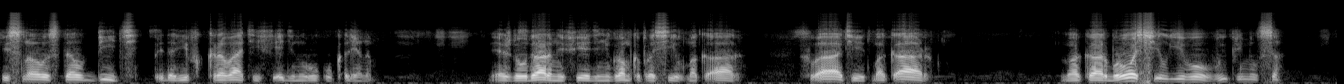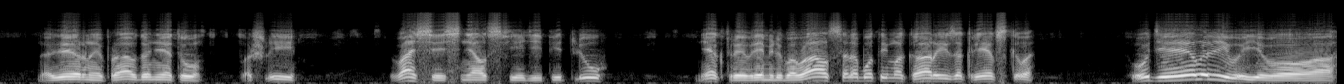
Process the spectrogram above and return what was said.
И снова стал бить, придавив к кровати Федину руку коленом. Между ударами Федя негромко просил «Макар! Хватит, Макар!» Макар бросил его, выпрямился. «Наверное, правда нету. Пошли!» Вася снял с Феди петлю, некоторое время любовался работой Макара и Закревского. «Уделали вы его,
